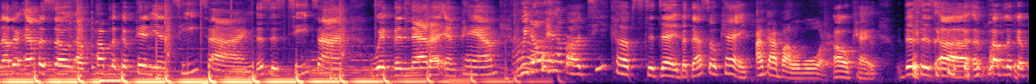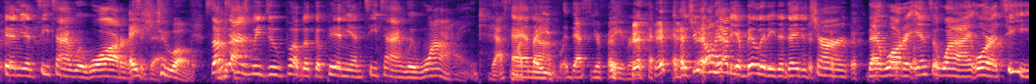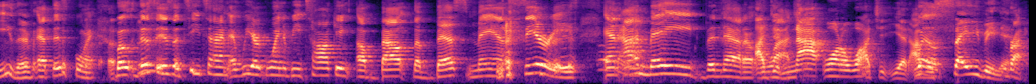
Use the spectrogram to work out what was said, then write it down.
another episode of Public Opinion Tea Time. This is Tea Time with Vanetta and Pam. We don't have our teacups today, but that's okay. I got a bottle of water. Okay. This is uh, a public opinion tea time with water. H2O. Sometimes we do public opinion tea time with wine. That's my and, uh, favorite. that's your favorite. Okay. but you don't have the ability today to churn that water into wine or a tea either at this point. But this is a tea time, and we are going to be talking about the Best Man series. And I made Vanetta I did not want to watch it yet. I Well, was saving it. Right.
